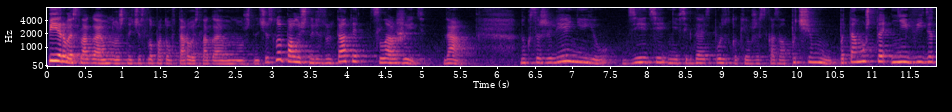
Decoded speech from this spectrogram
первое слагаем умножить на число, потом второе слагаем умножить на число, и полученные результаты сложить. Да. Но, к сожалению, дети не всегда используют, как я уже сказала. Почему? Потому что не видят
